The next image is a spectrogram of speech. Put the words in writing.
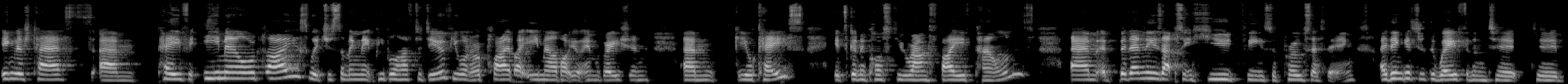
English tests, um, pay for email replies, which is something that people have to do. If you want to reply by email about your immigration, um, your case, it's going to cost you around five pounds. Um, but then these absolutely huge fees for processing. I think it's just a way for them to to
